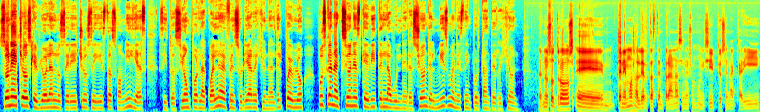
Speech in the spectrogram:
Son hechos que violan los derechos de estas familias, situación por la cual la Defensoría Regional del Pueblo buscan acciones que eviten la vulneración del mismo en esta importante región. Nosotros eh, tenemos alertas tempranas en esos municipios, en Acarí,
